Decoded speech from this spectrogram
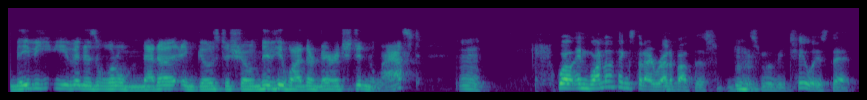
maybe even is a little meta and goes to show maybe why their marriage didn't last. Mm. Well, and one of the things that I read about this Mm-hmm. this movie too is that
